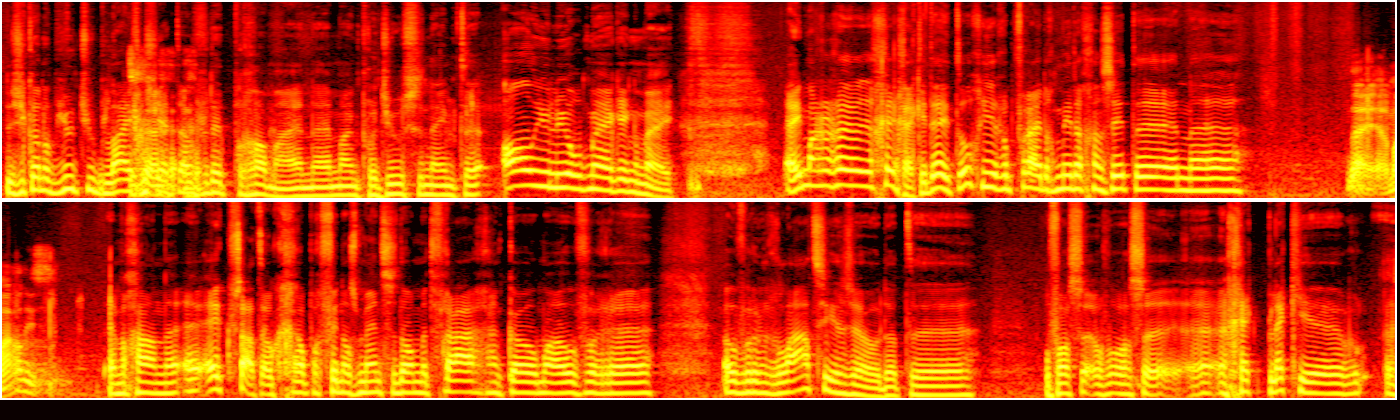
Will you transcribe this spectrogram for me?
Dus je kan op YouTube live chatten over dit programma. En eh, mijn producer neemt eh, al jullie opmerkingen mee. Hé, maar eh, geen gek idee toch? Hier op vrijdagmiddag gaan zitten en, eh, Nee, helemaal niet. En we gaan... eh, ik zou het ook grappig vinden als mensen dan met vragen gaan komen over, eh, over een relatie en zo. Dat, eh, of als, ze- of als ze eh, een gek plekje eh,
